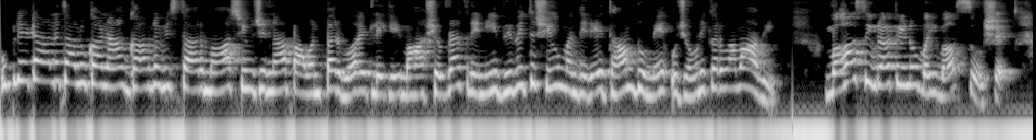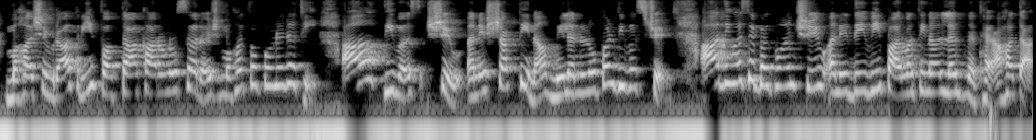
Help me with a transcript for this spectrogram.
ઉપલેટા અને તાલુકાના ગામડા વિસ્તારમાં શિવજીના પાવન પર્વ એટલે કે મહાશિવરાત્રિની વિવિધ શિવ મંદિરે ધામધૂમે ઉજવણી કરવામાં આવી. મહાશિવરાત્રીનો મહિમા શું છે? મહાશિવરાત્રી ફક્ત આ કારણોસર મહત્વપૂર્ણ નથી. આ દિવસ શિવ અને શક્તિના મિલનનો પણ દિવસ છે. આ દિવસે ભગવાન શિવ અને દેવી પાર્વતીના લગ્ન થયા હતા.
